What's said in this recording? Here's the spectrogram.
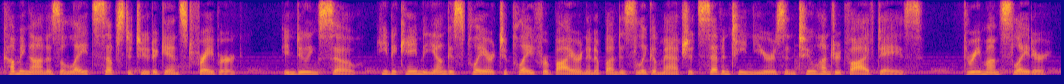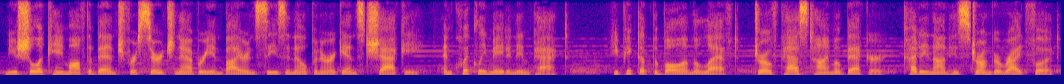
coming on as a late substitute against Freiburg. In doing so, he became the youngest player to play for Bayern in a Bundesliga match at 17 years and 205 days. Three months later, Musiala came off the bench for Serge Gnabry in Bayern's season opener against Schalke and quickly made an impact. He picked up the ball on the left, drove past Timo Becker, cut in on his stronger right foot,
